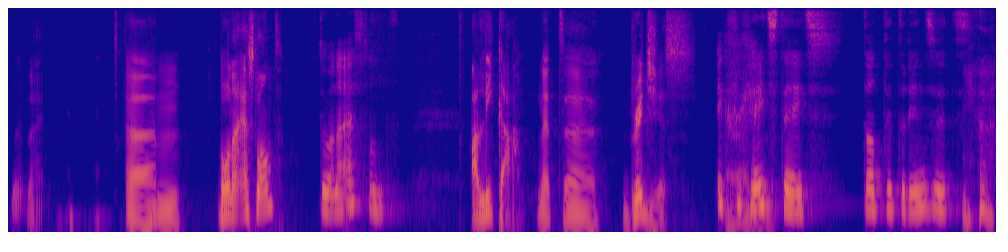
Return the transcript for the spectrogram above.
Nee. Ehm, door naar Estland. Door naar Estland. Alika met eh, Bridges. Ik Ehm. vergeet steeds dat dit erin zit. Ja,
